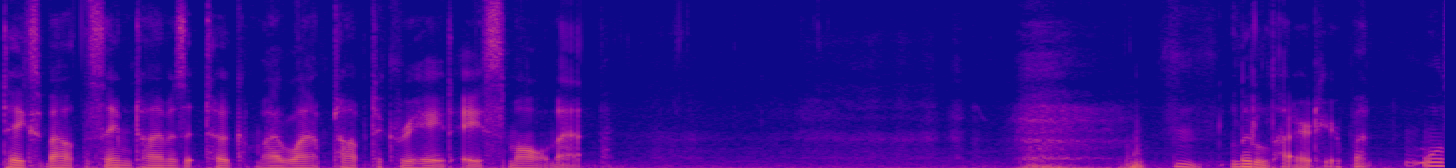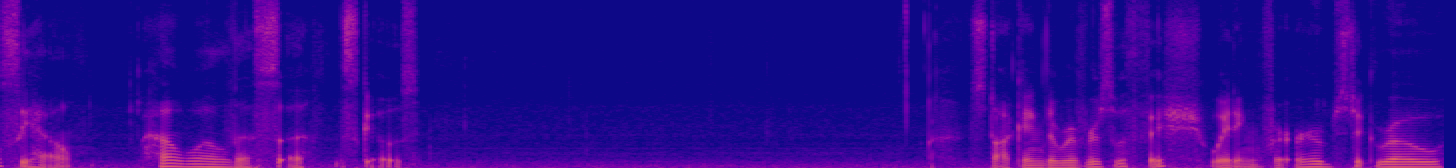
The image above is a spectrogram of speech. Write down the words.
takes about the same time as it took my laptop to create a small map. Hmm, a little tired here, but we'll see how how well this uh, this goes. Stocking the rivers with fish, waiting for herbs to grow.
